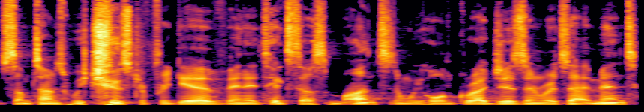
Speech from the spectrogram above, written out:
sometimes we choose to forgive and it takes us months and we hold grudges and resentment.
